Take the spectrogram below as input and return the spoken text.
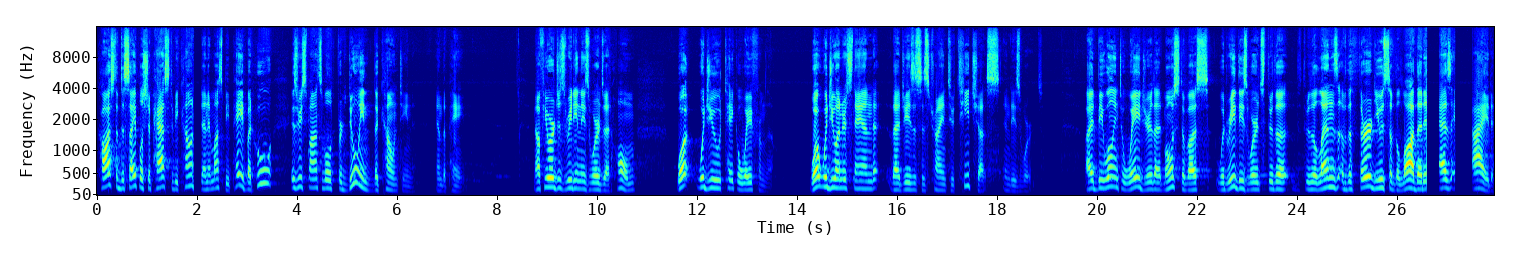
cost of discipleship has to be counted and it must be paid, but who is responsible for doing the counting and the paying? Now, if you were just reading these words at home, what would you take away from them? What would you understand that Jesus is trying to teach us in these words? I'd be willing to wager that most of us would read these words through the, through the lens of the third use of the law, that it as a guide.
